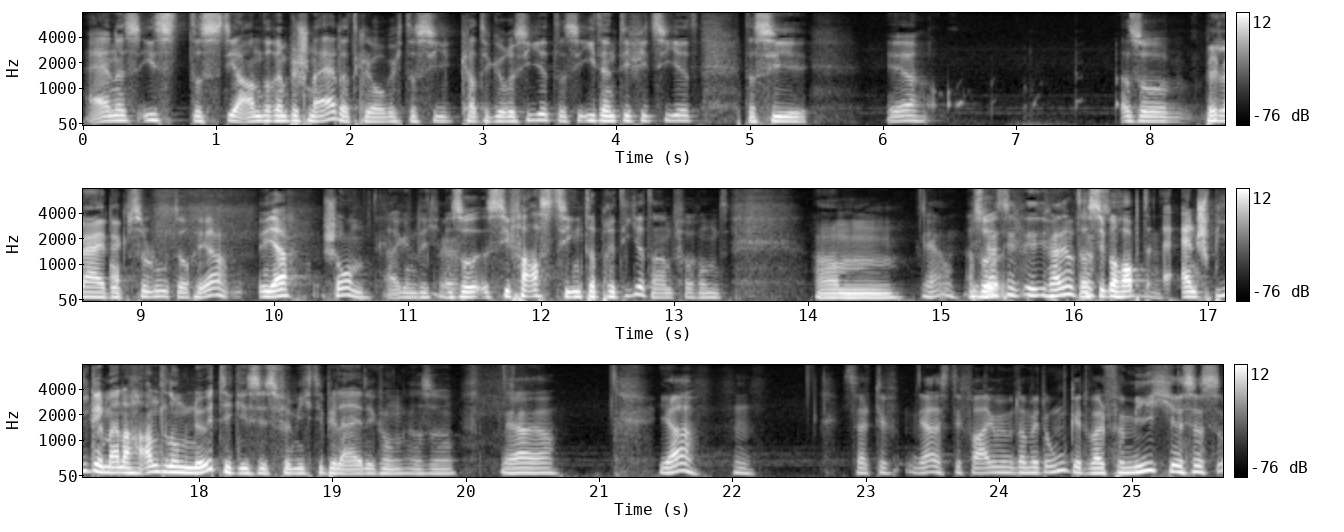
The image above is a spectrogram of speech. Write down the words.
eines ist, dass die anderen beschneidet, glaube ich, dass sie kategorisiert, dass sie identifiziert, dass sie, ja, also beleidigt. Absolut auch, ja, ja, schon eigentlich. Ja. Also sie fasst, sie interpretiert einfach und ähm, ja, also, nicht, nicht, dass das überhaupt ein Spiegel meiner Handlung nötig ist, ist für mich die Beleidigung. Also, ja, ja. Ja, hm. ist halt die, ja, ist die Frage, wie man damit umgeht, weil für mich ist es,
